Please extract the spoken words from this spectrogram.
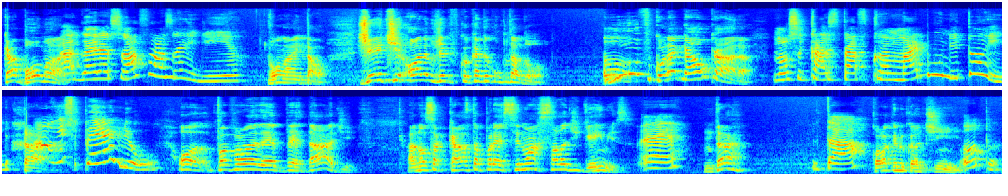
Acabou, mano. Agora é só a fazendinha. Vamos lá, então. Gente, olha o jeito que ficou. Cadê o computador? Uh, ficou legal, cara. Nossa casa tá ficando mais bonita ainda. Tá. Ah, um espelho. Ó, pra falar a verdade, a nossa casa tá parecendo uma sala de games. É, Não tá? tá. Coloca aí no cantinho. Opa.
